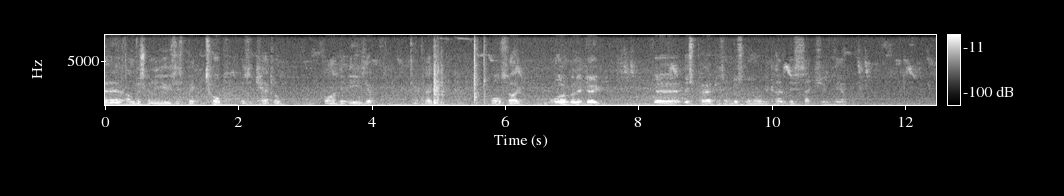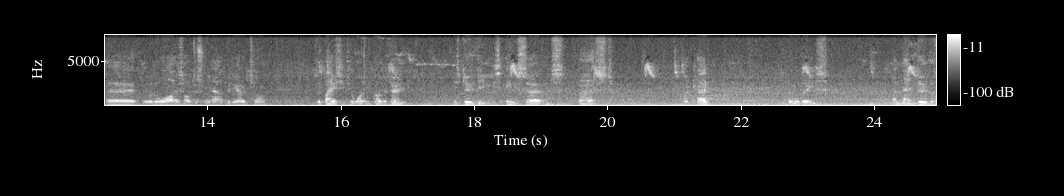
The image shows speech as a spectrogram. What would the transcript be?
Uh, I'm just going to use this big tub as a kettle, find it easier. Okay. Also, all I'm going to do for this purpose, I'm just going to undercoat this section here. Uh, otherwise, I'll just run out of video time. So basically, what you've got to do is do these inserts first. Okay all these and then do the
